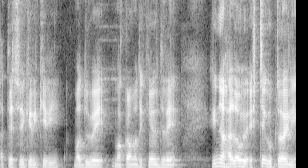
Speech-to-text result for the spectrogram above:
ಅತ್ಯಚ್ಛ ಕಿರಿಕಿರಿ, ಮದುವೆ, ಮಕ್ಕಳ ಮತ್ತು ಕೇಳಿದರೆ ಇನ್ನು ಹಲವು ಎಷ್ಟೇ ಗುಪ್ತವಿರಲಿ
